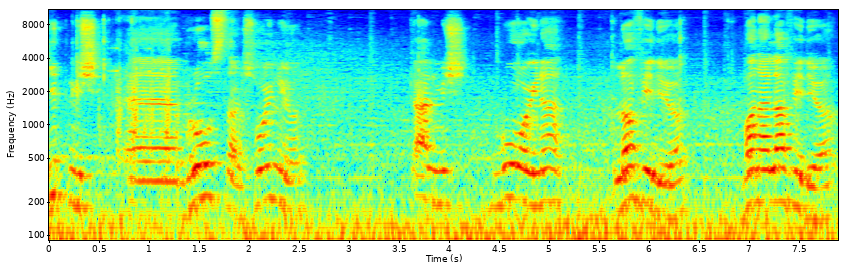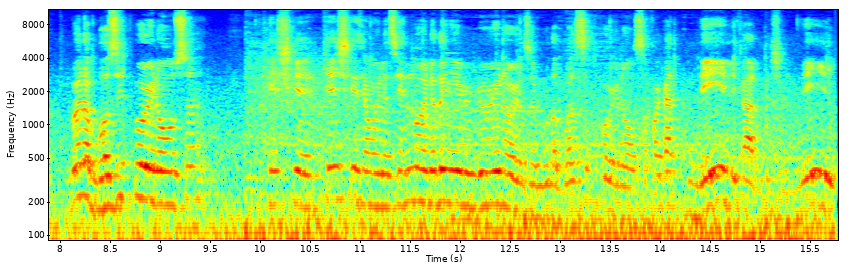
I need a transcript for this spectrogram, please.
Gitmiş eee Brawl Stars oynuyor. Gelmiş bu oyuna laf ediyor. Bana laf ediyor. Böyle basit bir oyun olsa keşke keşke sen oyna senin oynadığın gibi bir oyun oynasa burada basit bir oyun olsa fakat değil kardeşim değil.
